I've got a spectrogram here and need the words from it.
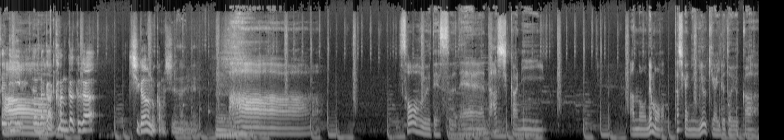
手になんか感覚が違うのかもしれないね。うん。あーそうですね。確かに。あのでも確かに勇気がいるというか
